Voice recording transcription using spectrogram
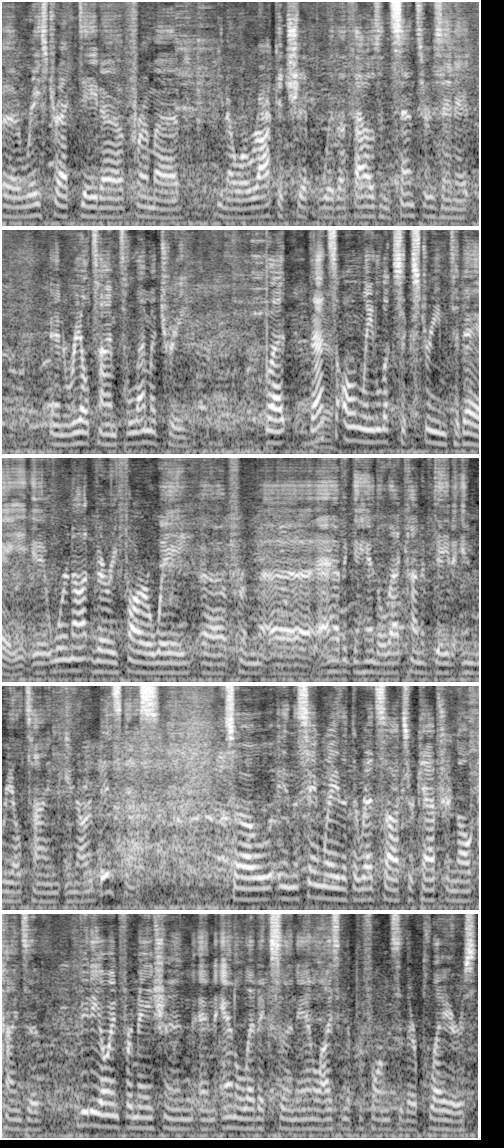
uh, racetrack data from a, you know, a rocket ship with a thousand sensors in it and real-time telemetry. But that's Yeah. only looks extreme today. It- we're not very far away uh, from uh, having to handle that kind of data in real time in our business. So, in the same way that the Red Sox are capturing all kinds of video information and analytics and analyzing the performance of their players,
